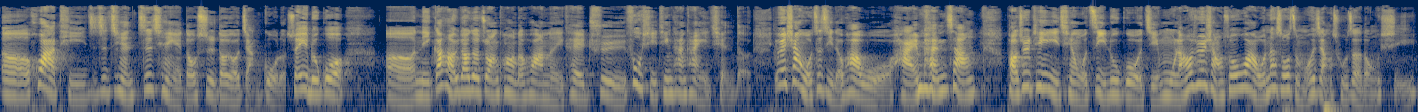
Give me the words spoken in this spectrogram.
呃话题之前之前也都是都有讲过的，所以如果呃你刚好遇到这状况的话呢，也可以去复习听看看以前的，因为像我自己的话，我还蛮常跑去听以前我自己录过的节目，然后就会想说，哇，我那时候怎么会讲出这东西？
